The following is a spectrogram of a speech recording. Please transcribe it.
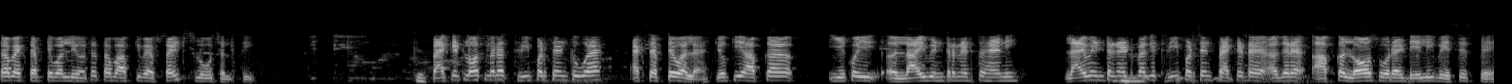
तब एक्सेप्टेबल नहीं होता, तब आपकी वेबसाइट स्लो चलती। पैकेट लॉस मेरा थ्री परसेंट हुआ है एक्सेप्टेबल है, क्योंकि आपका ये कोई लाइव इंटरनेट तो है नहीं। लाइव इंटरनेट पे थ्री परसेंट पैकेट है, अगर आपका लॉस हो रहा है डेली बेसिस पे,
